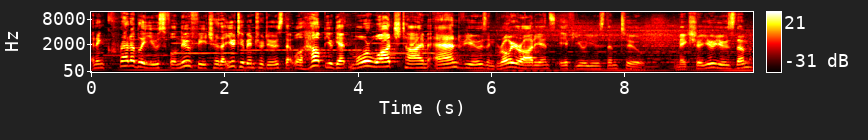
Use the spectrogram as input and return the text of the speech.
An incredibly useful new feature that YouTube introduced that will help you get more watch time and views and grow your audience if you use them too. Make sure you use them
